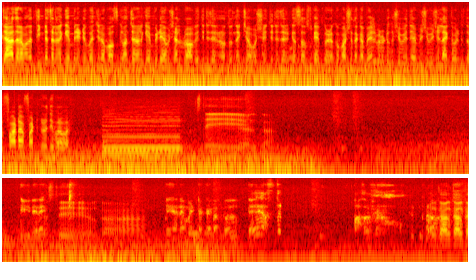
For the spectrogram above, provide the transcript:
যারা যারা আমাদের তিনটা channel game video point zero boss gamer channel game video official blog এই দুটি চ্যানেল নতুন দেখছে অবশ্যই তিন চ্যানেলকে সাবস্ক্রাইব করে রাখো পাশে থাকা বেল বাটনটি খুশি করে দিয়ে বেশি বেশি লাইক করবে কিন্তু ফাটাফাট করে দিয়ে বরাবর আস্তে হালকা এই রে রে আস্তে হালকা এখানে মাইটা কাটালো এ আস্তে পাছাল হালকা হালকা হালকা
